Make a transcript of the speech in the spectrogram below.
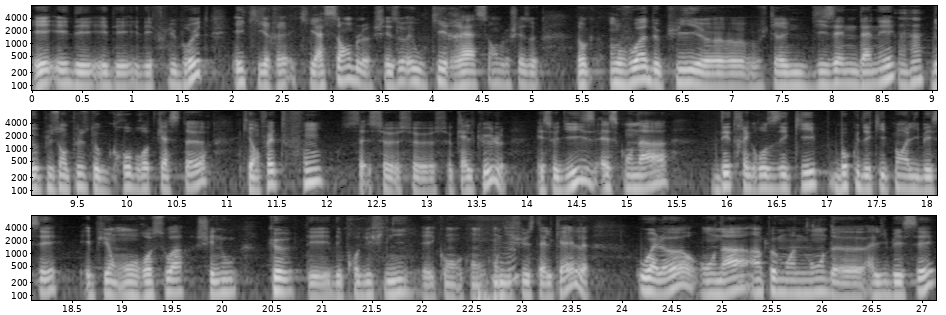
et, et des, et des- flux bruts et qui, ré- qui assemblent chez eux ou qui réassemblent chez eux. Donc on voit depuis, euh, je dirais, une dizaine d'années, Mhm. de plus en plus de gros broadcasters qui en fait font ce, ce- ce- ce calcul et se disent est-ce qu'on a des très grosses équipes, beaucoup d'équipements à l'IBC, et puis on, on reçoit chez nous que des, des produits finis et qu'on Mhm. diffuse tels quels, ou alors on a un peu moins de monde euh, à l'IBC,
